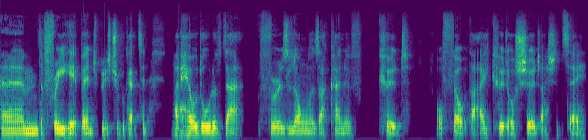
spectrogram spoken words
um, the free hit bench boost triple captain. I mm. held all of that for as long as I kind of could, or felt that I could, or should, I should say.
